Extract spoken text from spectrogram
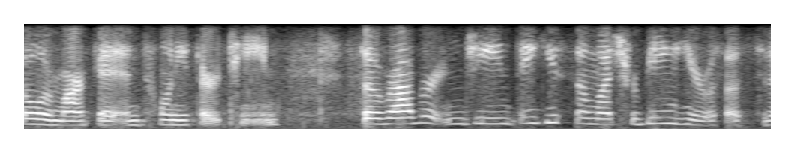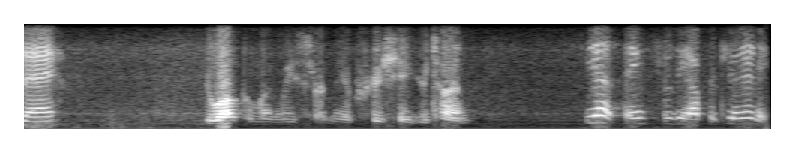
solar market in 2013. So, Robert and Jean, thank you so much for being here with us today. You're welcome, and we certainly appreciate your time. Yeah, thanks for the opportunity.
